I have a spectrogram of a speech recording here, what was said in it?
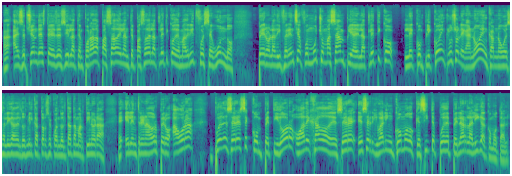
a, a excepción de este, es decir, la temporada pasada y la antepasada, el Atlético de Madrid fue segundo pero la diferencia fue mucho más amplia. El Atlético le complicó, incluso le ganó en Camp Nou esa liga del 2014 cuando el Tata Martino era eh, el entrenador, pero ahora puede ser ese competidor o ha dejado de ser ese rival incómodo que sí te puede pelear la liga como tal.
